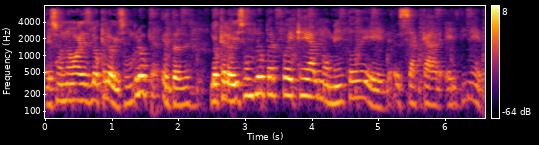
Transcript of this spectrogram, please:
Eso no es lo que lo hizo un blooper. Entonces, Lo que lo hizo un blooper fue que al momento de él sacar el dinero,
